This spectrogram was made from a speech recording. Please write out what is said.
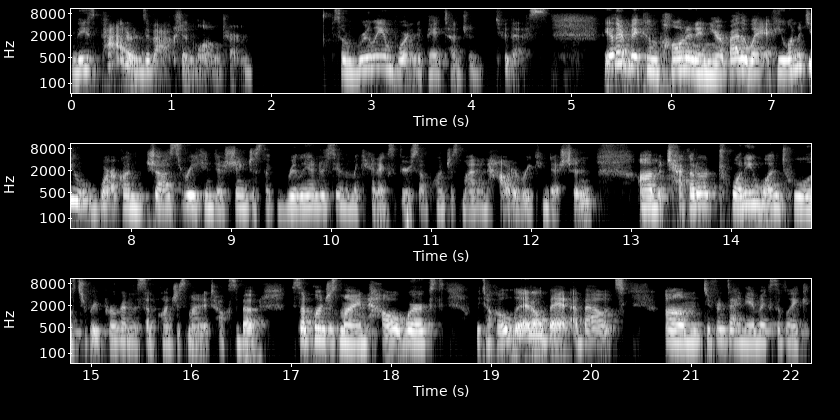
these patterns of action long term so really important to pay attention to this the other big component in here, by the way, if you want to do work on just reconditioning, just like really understand the mechanics of your subconscious mind and how to recondition, um, check out our 21 tools to reprogram the subconscious mind. It talks about subconscious mind, how it works. We talk a little bit about um, different dynamics of like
